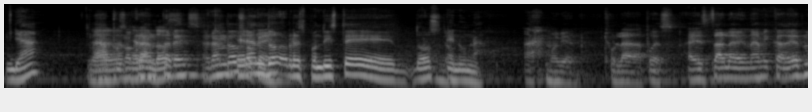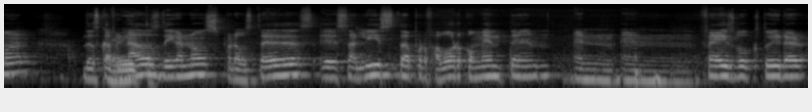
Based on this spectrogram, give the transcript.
¿Ya? Ah, pues no eran quedan dos. tres. ¿Eran dos? Eran dos, respondiste dos en una. Ah, muy bien. Chulada, pues. Ahí está la dinámica de Edmond. Descafeinados, díganos para ustedes esa lista. Por favor, comenten en, en Facebook, Twitter.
